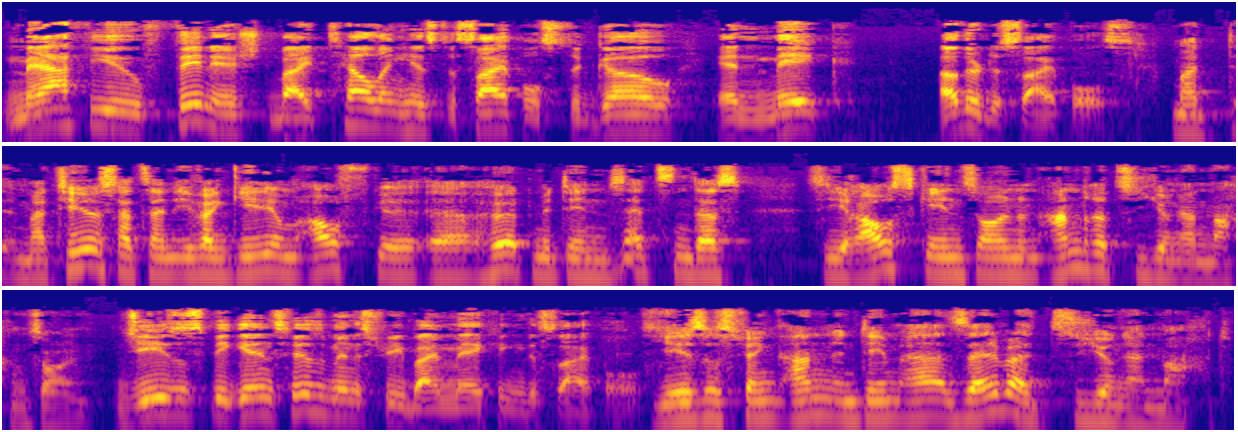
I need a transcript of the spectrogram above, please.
Matthew finished by telling his disciples to go and make other disciples. Mat- Matthäus hat sein Evangelium aufgehört mit den Sätzen, dass sie rausgehen sollen und andere zu Jüngern machen sollen. Jesus begins his ministry by making disciples. Jesus fängt an, indem er selber zu Jüngern macht.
